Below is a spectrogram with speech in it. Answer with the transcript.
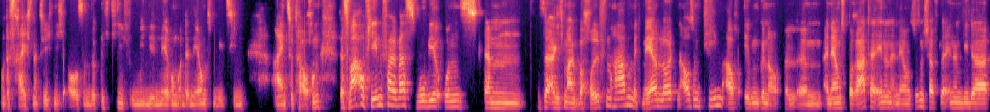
und das reicht natürlich nicht aus, um wirklich tief irgendwie in die Ernährung und Ernährungsmedizin einzutauchen. Das war auf jeden Fall was, wo wir uns ähm, sage ich mal, beholfen haben mit mehreren Leuten aus dem Team, auch eben genau ähm, ErnährungsberaterInnen, ErnährungswissenschaftlerInnen, die da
